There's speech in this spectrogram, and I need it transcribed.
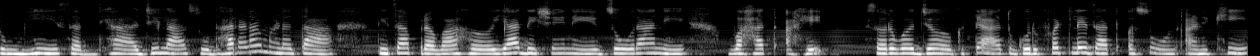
तुम्ही सध्या जिला सुधारणा म्हणता तिचा प्रवाह या दिशेने जोराने वाहत आहे. सर्व जग त्यात गुरफटले जात असून आणखी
